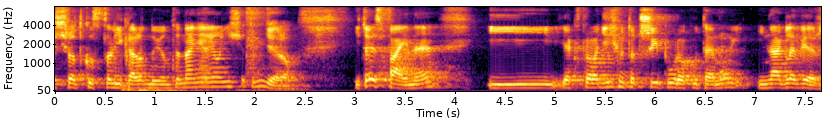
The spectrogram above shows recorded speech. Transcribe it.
środku stolika lądują te dania i oni się tym dzielą. I to jest fajne. I jak wprowadziliśmy to 3,5 roku temu i nagle wiesz,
